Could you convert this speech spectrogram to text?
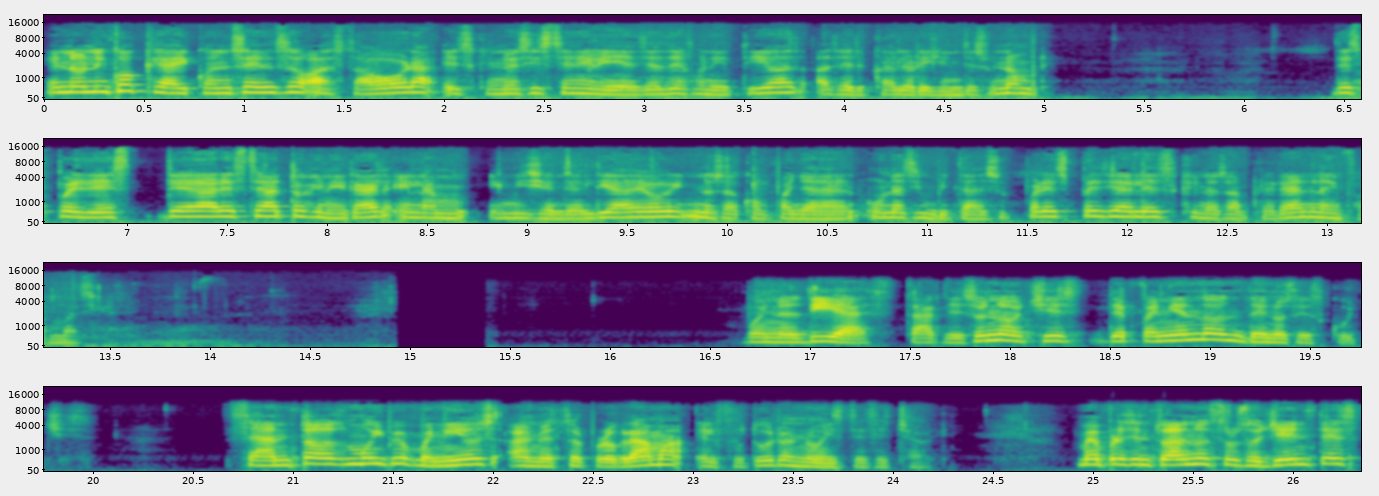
El único que hay consenso hasta ahora es que no existen evidencias definitivas acerca del origen de su nombre. Después de, dar este dato general, en la emisión del día de hoy nos acompañarán unas invitadas súper especiales que nos ampliarán la información. Buenos días, tardes o noches, dependiendo de donde nos escuches. Sean todos muy bienvenidos a nuestro programa El futuro no es desechable. Me presento a nuestros oyentes,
